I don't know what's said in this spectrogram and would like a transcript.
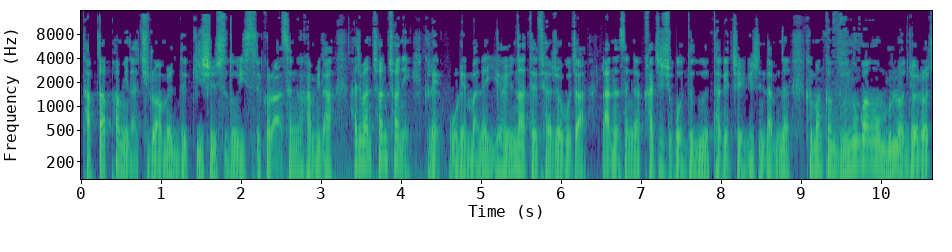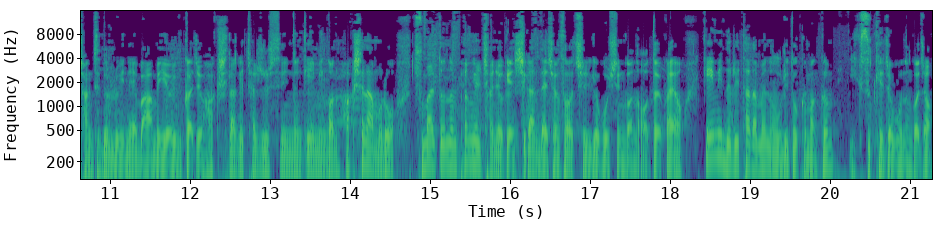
답답함이나 지루함을 느끼실 수도 있을 거라 생각합니다. 하지만 천천히 그래 오랜만에 여유나 되찾아보자 라는 생각 가지시고 느긋하게 즐기신다면 그만큼 눈호강은 물론 여러 장치들로 인해 마음의 여유까지 확실하게 찾을 수 있는 게임인 건 확실하므로 주말 또는 평일 저녁에 시간 내셔서 즐겨보신 건 어떨까요? 게임이 느릿하다면 우리도 그만큼 익숙해져 보는 거죠.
